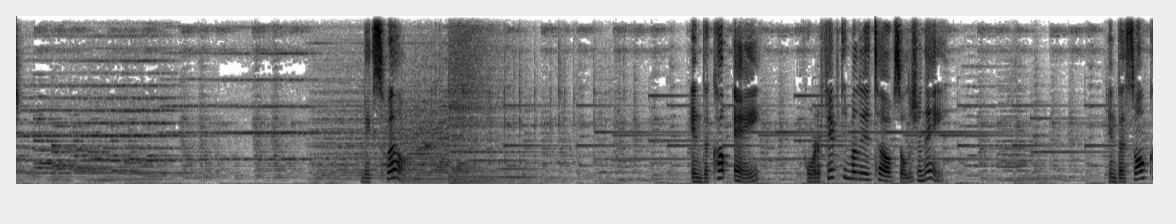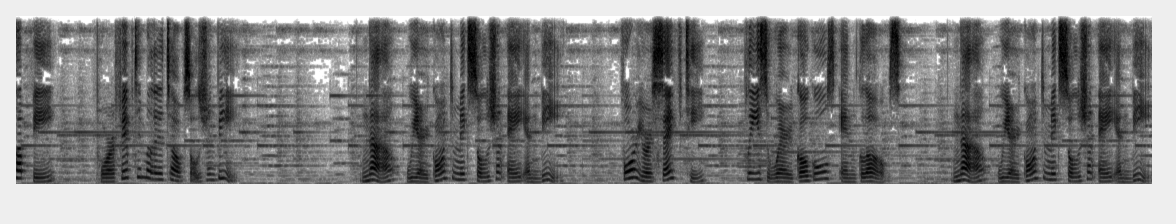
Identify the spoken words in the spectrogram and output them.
Mix well. In the cup A, pour 50 ml of solution A. In the small cup B, pour 50 ml of solution B. Now we are going to mix solution A and B. For your safety, please wear goggles and gloves. Now we are going to mix solution A and B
